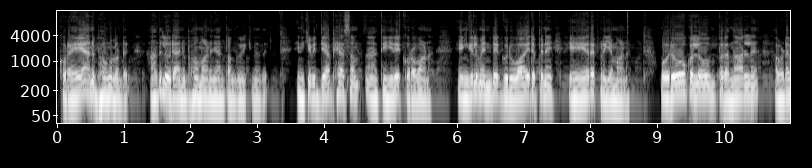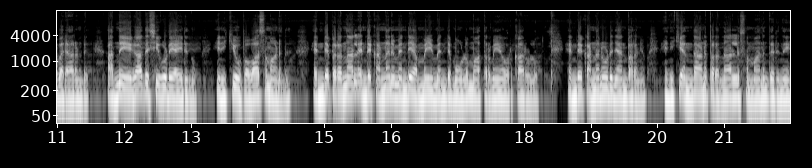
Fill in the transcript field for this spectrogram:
കുറേ അനുഭവങ്ങളുണ്ട്. അതിലൊരു അനുഭവമാണ് ഞാൻ പങ്കുവയ്ക്കുന്നത്. എനിക്ക് വിദ്യാഭ്യാസം തീരെ കുറവാണ്. എങ്കിലും എന്റെ ഗുരുവായൂരപ്പനെ ഏറെ പ്രിയമാണ്. ഓരോ കൊല്ലവും പിറന്നാളിന് അവിടെ വരാറുണ്ട്. അന്ന് ഏകാദശി കൂടെയായിരുന്നു. എനിക്ക് ഉപവാസമാണിത് എന്റെ പിറന്നാൾ എന്റെ കണ്ണനും എന്റെ അമ്മയും എന്റെ മോളും മാത്രമേ ഓർക്കാറുള്ളൂ. എന്റെ കണ്ണനോട് ഞാൻ പറഞ്ഞു എനിക്ക് എന്താണ് പിറന്നാളിന് സമ്മാനം തരുന്നേ?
